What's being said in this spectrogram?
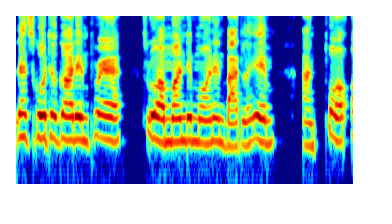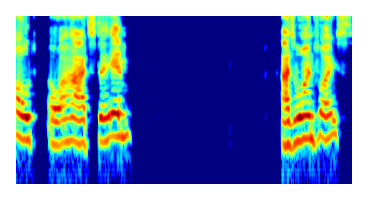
Let's go to God in prayer through our Monday morning battle hymn and pour out our hearts to Him. As one voice,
